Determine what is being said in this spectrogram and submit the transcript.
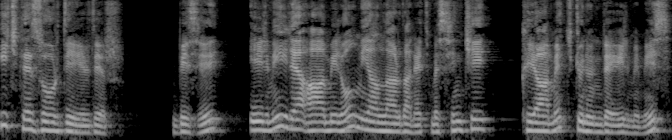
hiç de zor değildir. Bizi ilmiyle amil olmayanlardan etmesin ki kıyamet gününde ilmimiz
